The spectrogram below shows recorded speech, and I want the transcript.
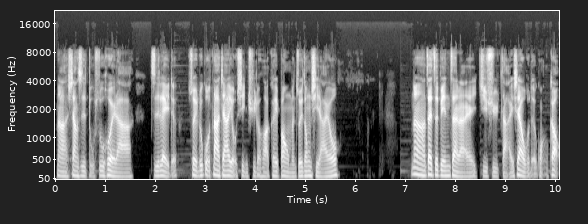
那像是读书会啦之类的，所以如果大家有兴趣的话，可以帮我们追踪起来哦。那在这边再来继续打一下我的广告。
